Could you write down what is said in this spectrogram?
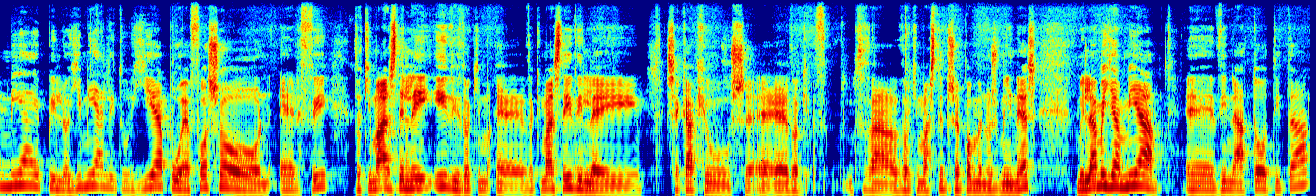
μια επιλογή, μια λειτουργία που εφόσον έρθει, δοκιμάζεται, λέει, ήδη, δοκιμα, ε, δοκιμάζεται ήδη λέει, σε κάποιους, ε, ε, δοκι- θα δοκιμαστεί τους επόμενους μήνες. Μιλάμε για μια ε, δυνατότητα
